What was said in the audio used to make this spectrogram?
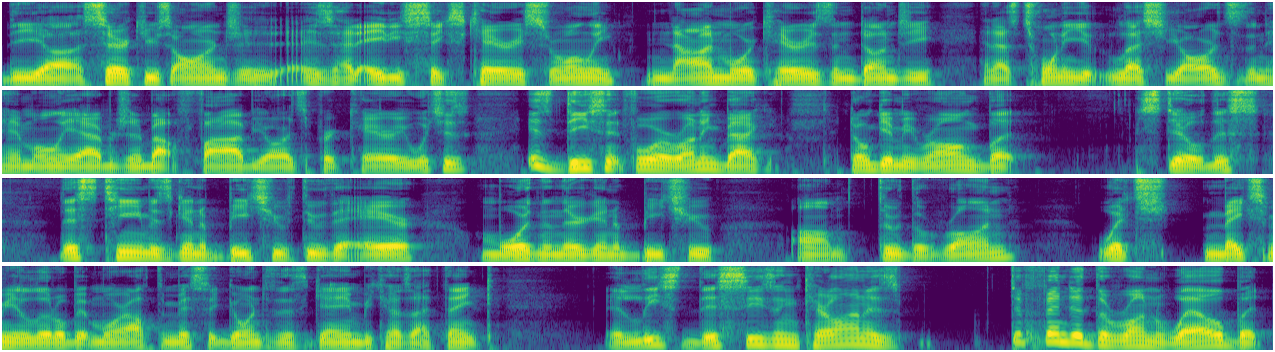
the uh, Syracuse Orange has had 86 carries, so only nine more carries than Dungey, and has 20 less yards than him, only averaging about five yards per carry, which is is decent for a running back. Don't get me wrong, but still, this this team is going to beat you through the air more than they're going to beat you um, through the run, which makes me a little bit more optimistic going to this game because I think at least this season Carolina has defended the run well, but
